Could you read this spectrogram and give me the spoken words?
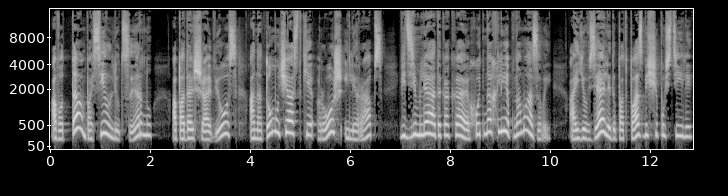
а вот там посел люцерну, а подальше овес, а на том участке рожь или рапс. Ведь земля-то какая, хоть на хлеб намазывай, а ее взяли да под пастбище пустили.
